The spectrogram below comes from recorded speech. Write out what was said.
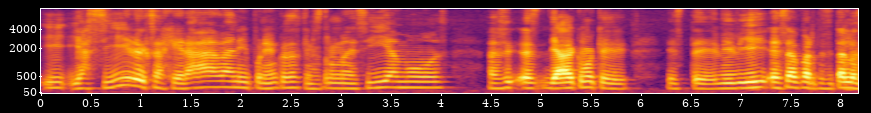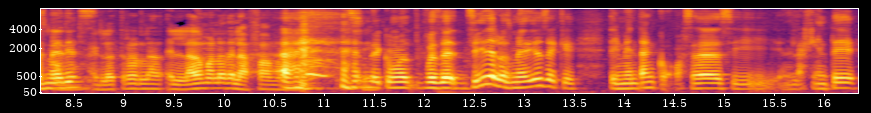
Y, y así lo exageraban y ponían cosas que nosotros no decíamos. Así, es, ya como que este, viví esa partecita de los como medios. El otro lado, el lado malo de la fama. Sí. de como, pues de- sí, de los medios de que te inventan cosas y la gente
